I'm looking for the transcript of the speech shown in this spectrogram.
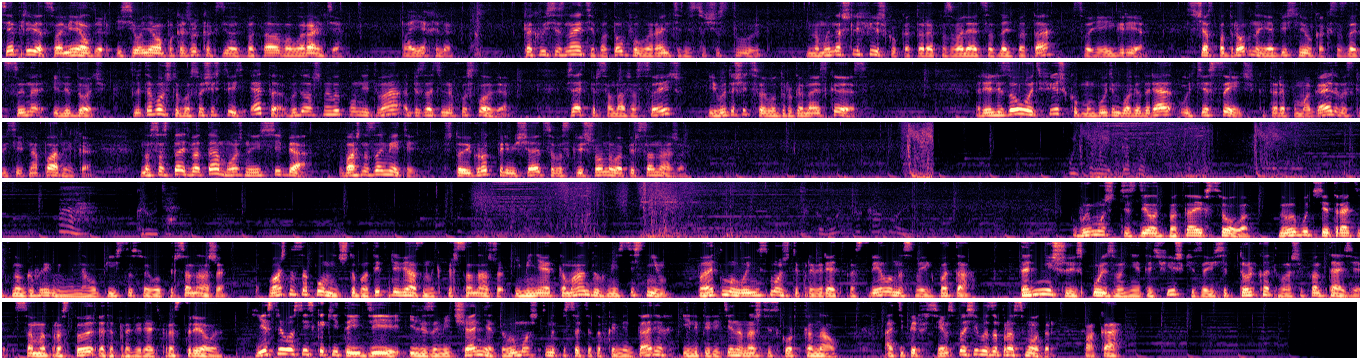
Всем привет, с вами Элвер, и сегодня я вам покажу, как сделать бота в Валоранте. Поехали! Как вы все знаете, ботов в Валоранте не существует. Но мы нашли фишку, которая позволяет создать бота в своей игре. Сейчас подробно я объясню, как создать сына или дочь. Для того, чтобы осуществить это, вы должны выполнить два обязательных условия. Взять персонажа Сейдж и вытащить своего друга на СКС. Реализовывать фишку мы будем благодаря ульте Сейдж, которая помогает воскресить напарника – но создать бота можно из себя. Важно заметить, что игрок перемещается в воскрешенного персонажа. Ультимейт готов. Ах, круто. Вы можете сделать бота и в соло, но вы будете тратить много времени на убийство своего персонажа. Важно запомнить, что боты привязаны к персонажу и меняют команду вместе с ним, поэтому вы не сможете проверять прострелы на своих ботах. Дальнейшее использование этой фишки зависит только от вашей фантазии. Самое простое это проверять прострелы. Если у вас есть какие-то идеи или замечания, то вы можете написать это в комментариях или перейти на наш дискорд канал. А теперь всем спасибо за просмотр. Пока.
